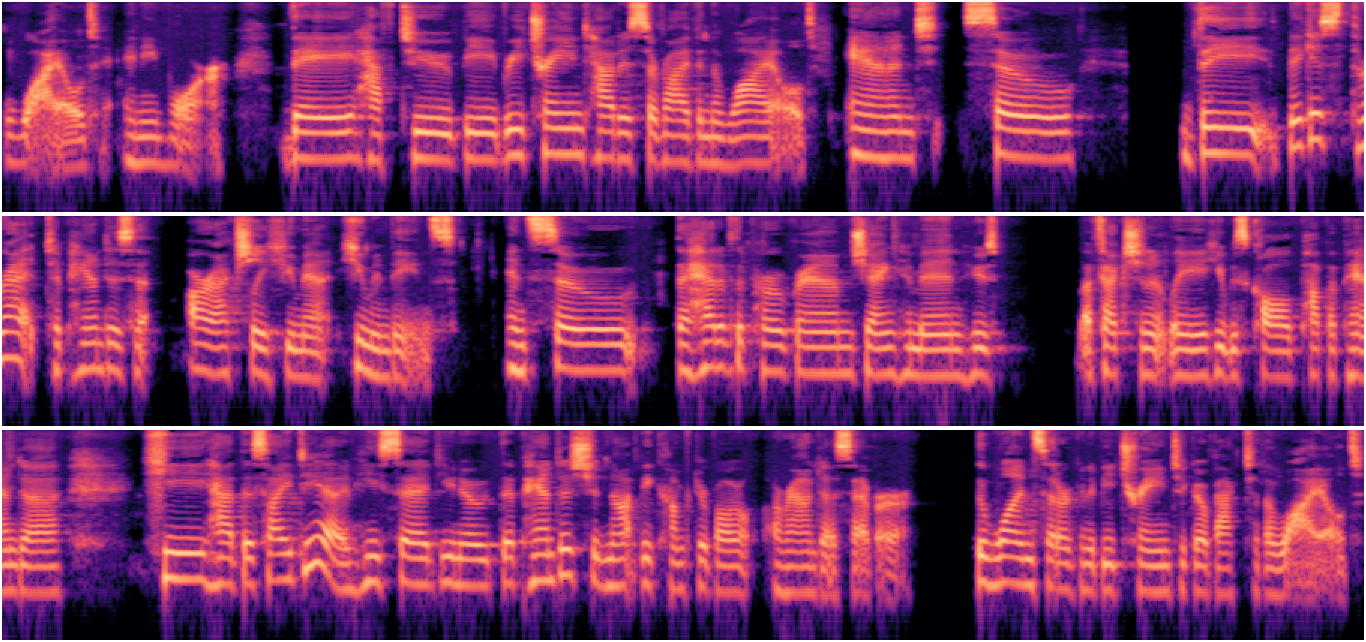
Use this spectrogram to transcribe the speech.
wild anymore. They have to be retrained how to survive in the wild. And so the biggest threat to pandas are actually human, human beings. And so the head of the program, Zhang Hemin, who's affectionately, he was called Papa Panda, he had this idea and he said, you know, the pandas should not be comfortable around us ever. The ones that are going to be trained to go back to the wild.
